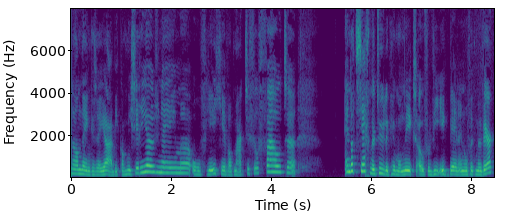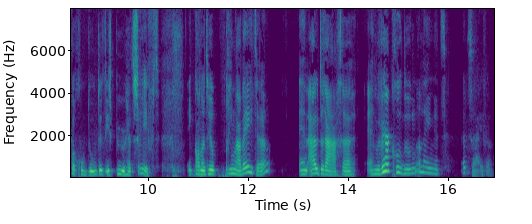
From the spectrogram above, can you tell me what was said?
dan denken ze, ja, die kan ik niet serieus nemen. Of jeetje, wat maakt ze veel fouten. En dat zegt natuurlijk helemaal niks over wie ik ben en of ik mijn werk wel goed doe. Het is puur het schrift. Ik kan het heel prima weten en uitdragen en mijn werk goed doen, alleen het, het schrijven.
